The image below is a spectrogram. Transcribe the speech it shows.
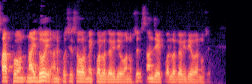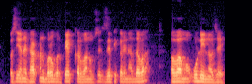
સાફ નાહી ધોઈ અને પછી સવારમાં એકવાર લગાવી દેવાનું છે, સાંજે એકવાર લગાવી દેવાનું છે. પછી એને ઢાંકણ બરોબર પેક કરવાનું છે, જેથી કરીને આ દવા હવામાં ઉડી ન જાય.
